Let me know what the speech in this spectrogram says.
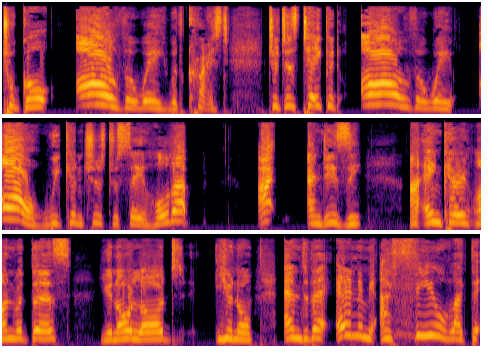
to go all the way with Christ, to just take it all the way, or we can choose to say, hold up, I and easy, I ain't carrying on with this. You know, Lord, you know, and the enemy, I feel like the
